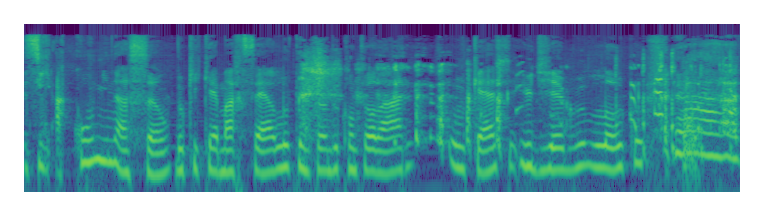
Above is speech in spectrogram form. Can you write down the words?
assim, a culminação do que, que é Marcelo tentando controlar o cast e o Diego louco. Ah.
